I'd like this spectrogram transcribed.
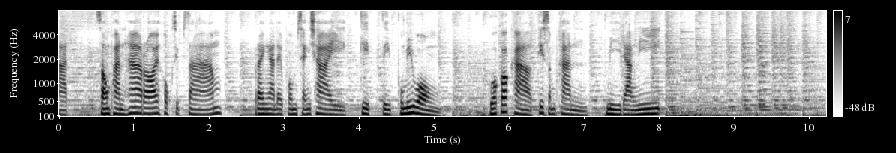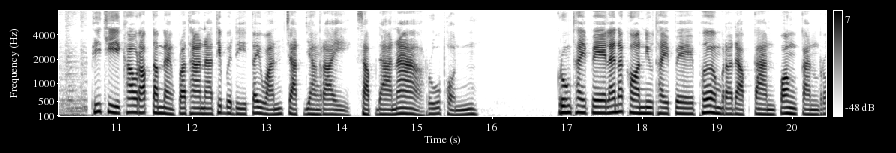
าช 2563 รายงานโดยผมแสงชัย กิตติภูมิวงหัวข้อข่าวที่สำคัญมีดังนี้ พิธีเข้ารับตำแหน่งประธานาธิบดีไต้หวันจัดอย่างไร สัปดาห์หน้ารู้ผล กรุงไทเปและนครนิวไทเปเพิ่มระดับการป้องกันโร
